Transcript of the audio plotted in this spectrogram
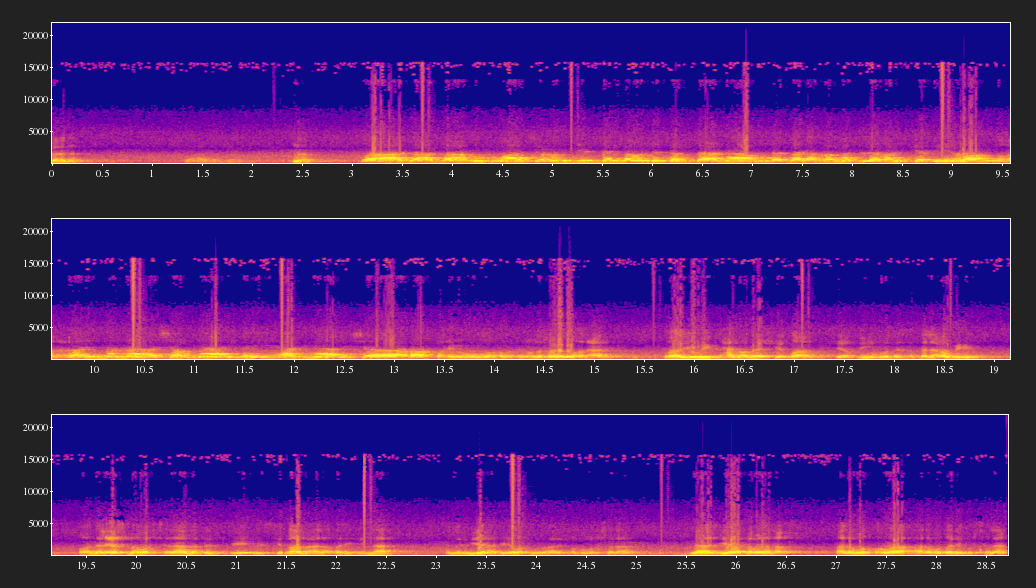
بعده نعم. وهذا باب واسع جدا لو تتبعناه لبلغ مبلغا كبيرا. وإنما أشرنا إليه أدنى إشارة. رحمه الله رحمه الله نسال الله العافيه. وهذا يريد الحذر من الشيطان والشياطين والتلاعب بهم وأن العصمة والسلامة في الاستقامة على طريق الله الذي جاء به رسوله عليه الصلاة والسلام. لا زيادة ولا نقص. هذا هو هذا هو طريق السلام.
